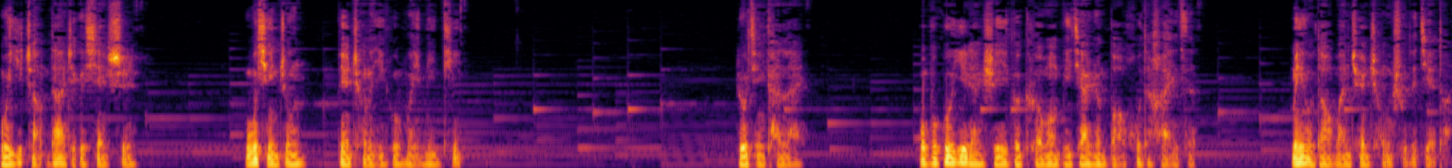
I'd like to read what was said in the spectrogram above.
我已长大这个现实，无形中变成了一个伪命题。如今看来，我不过依然是一个渴望被家人保护的孩子。没有到完全成熟的阶段。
